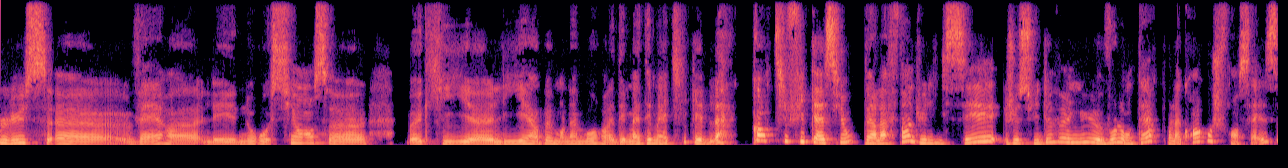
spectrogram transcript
plus euh, vers euh, les neurosciences euh, qui liaient un peu mon amour des mathématiques et de la quantification. Vers la fin du lycée, je suis devenue volontaire pour la Croix-Rouge française.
